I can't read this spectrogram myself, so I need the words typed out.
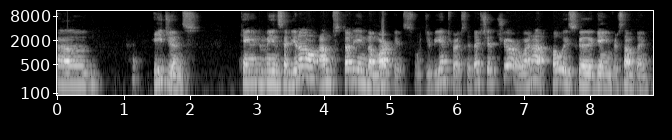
uh, agents came to me and said, you know, I'm studying the markets. Would you be interested? I said, sure, why not? Always a game for something.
